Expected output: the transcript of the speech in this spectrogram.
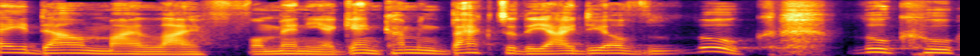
lay down my life for many. Again, coming back to the idea of Luke, Luke, who,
